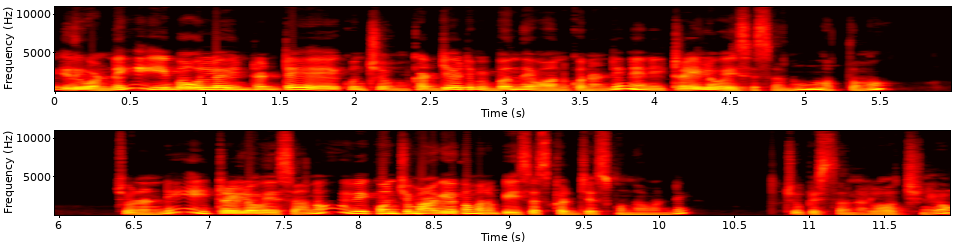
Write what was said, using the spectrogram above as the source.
ఇదిగోండి ఈ బౌల్లో ఏంటంటే కొంచెం కట్ చేయడం ఇబ్బంది ఏమో అనుకోనండి. నేను ఈ ట్రేలో వేసేసాను మొత్తము. చూడండి ఈ ట్రేలో వేసాను. ఇవి కొంచెం ఆగాక మనం పీసెస్ కట్ చేసుకుందామండి. చూపిస్తాను ఎలా వచ్చినాయో.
